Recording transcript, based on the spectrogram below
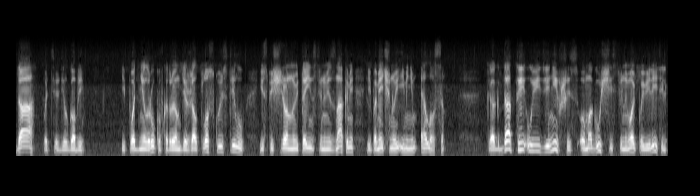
Да, подтвердил Гобри и поднял руку, в которой он держал плоскую стрелу, испещренную таинственными знаками и помеченную именем Элоса. Когда ты, уединившись, о могущественный мой повелитель,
